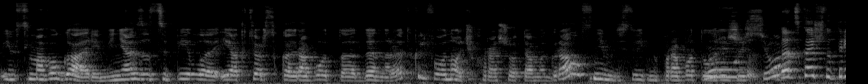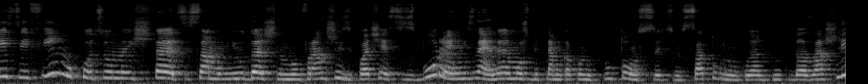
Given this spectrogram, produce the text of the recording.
и самого Гарри. Меня зацепила и актерская работа Дэна Рэдклиффа, он очень хорошо там играл, с ним действительно поработал ну, режиссер. Надо сказать, что третий фильм, хоть он и считается самым неудачным в франшизе по части сбора, я не знаю, наверное, может быть, там какой-нибудь Плутон с этим с Сатурном куда-нибудь не туда зашли,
